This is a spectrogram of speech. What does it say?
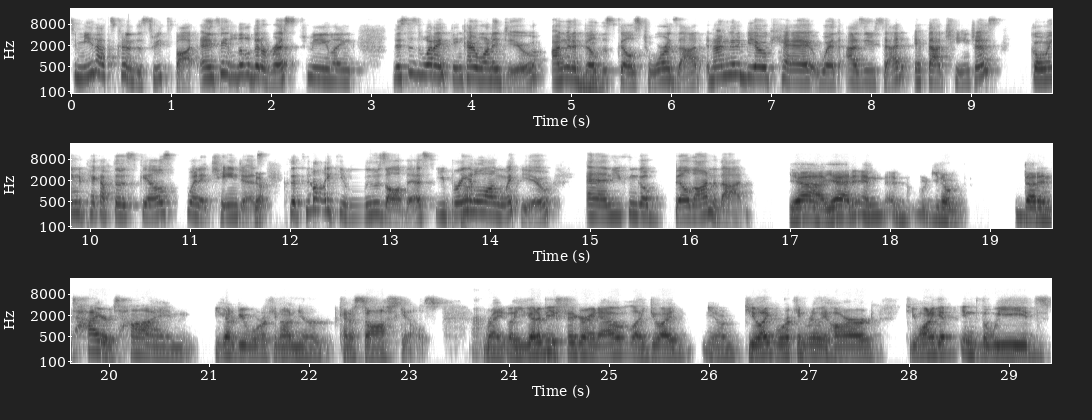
to me that's kind of the sweet spot. And I say a little bit of risk to me, like this is what I think I want to do. I'm going to build mm-hmm. the skills towards that. And I'm going to be okay with, as you said, if that changes, going to pick up those skills when it changes. Because yep. it's not like you lose all this. You bring yep. it along with you and you can go build onto that. Yeah, yeah. And, and, and you know, that entire time you got to be working on your kind of soft skills. Right? Like you got to be figuring out like do i you know do you like working really hard? Do you want to get into the weeds?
